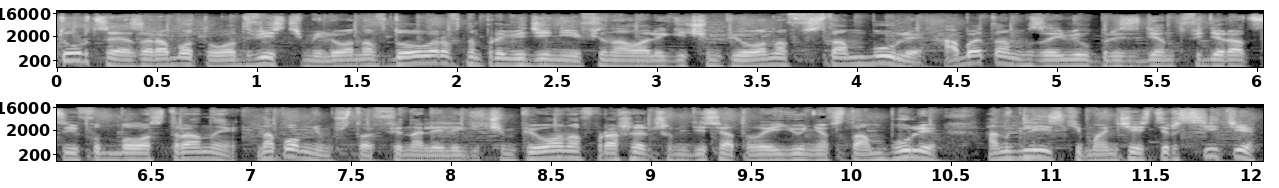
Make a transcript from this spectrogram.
Турция заработала 200 миллионов долларов на проведение финала Лиги чемпионов в Стамбуле. Об этом заявил президент Федерации футбола страны. Напомним, что в финале Лиги чемпионов, прошедшем 10 июня в Стамбуле, английский Манчестер Сити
